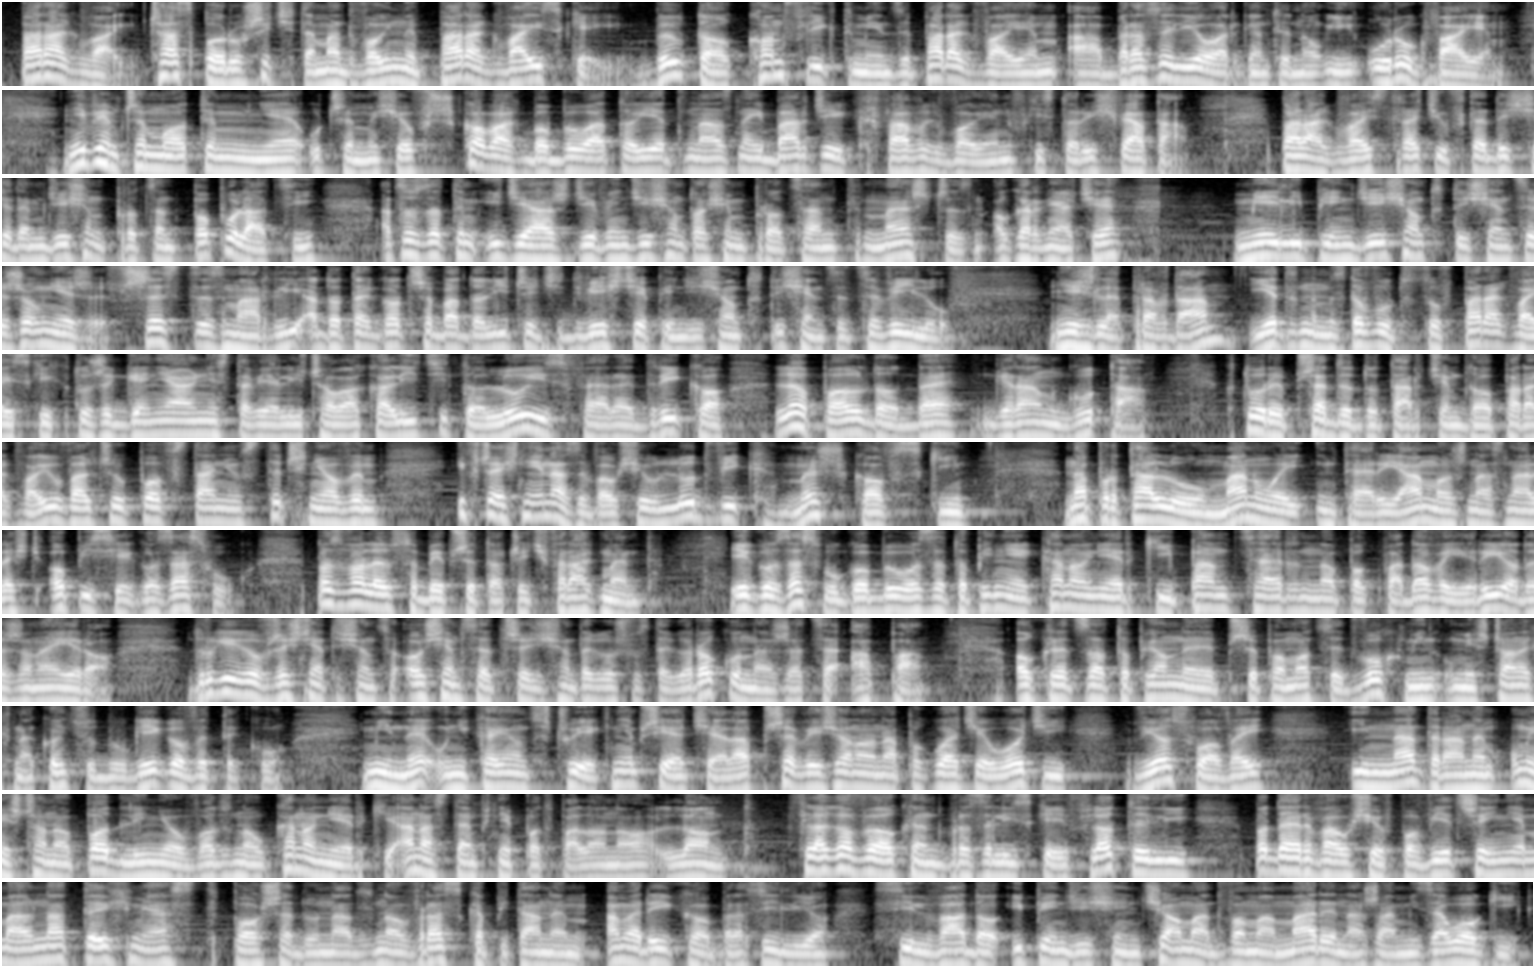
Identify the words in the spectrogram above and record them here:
Paragwaj. Czas poruszyć temat wojny paragwajskiej. Był to konflikt między Paragwajem a Brazylią, Argentyną i Urugwajem. Nie wiem czemu o tym nie uczymy się w szkołach, bo była to jedna z najbardziej krwawych wojen w historii świata. Paragwaj stracił wtedy 70% populacji, a co za tym idzie aż 98% mężczyzn. Ogarniacie? Mieli 50 tysięcy żołnierzy, wszyscy zmarli, a do tego trzeba doliczyć 250 tysięcy cywilów. Nieźle, prawda? Jednym z dowódców paragwajskich, którzy genialnie stawiali czoła koalicji, to Luis Federico Leopoldo de Granguta, który przed dotarciem do Paragwaju walczył w powstaniu styczniowym i wcześniej nazywał się Ludwik Myszkowski. Na portalu Manway Interia można znaleźć opis jego zasług. Pozwolę sobie przytoczyć fragment. Jego zasługą było zatopienie kanonierki pancerno-pokładowej Rio de Janeiro 2 września 1866 roku na rzece Apa. Okręt zatopiony przy pomocy dwóch min umieszczonych na końcu długiego wytyku. Miny, unikając czujek nieprzyjaciela, przewieziono na pokładzie łodzi wiosłowej i nad ranem umieszczono pod linią wodną kanonierki, a następnie podpalono ląd. Flagowy okręt brazylijskiej flotyli poderwał się w powietrze i niemal natychmiast poszedł na dno wraz z kapitanem Americo Brasilio Silvado i 52 marynarzami załogi.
